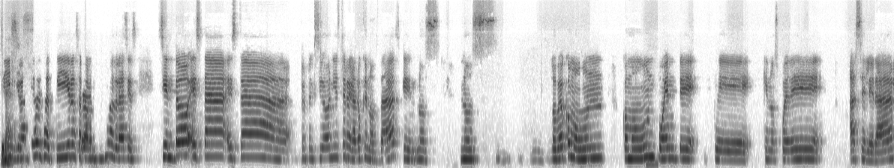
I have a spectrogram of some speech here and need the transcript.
Gracias. gracias a ti, Rosalba, muchísimas gracias. Siento esta, esta reflexión y este regalo que nos das, que nos, nos lo veo como un, como un puente que que nos puede acelerar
